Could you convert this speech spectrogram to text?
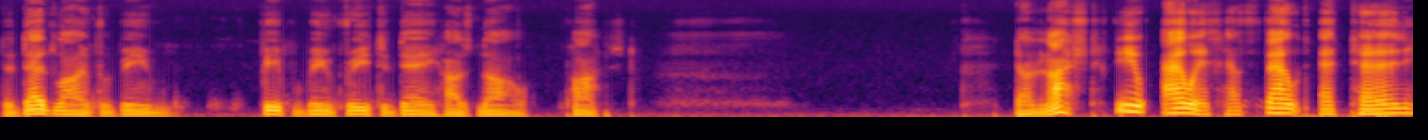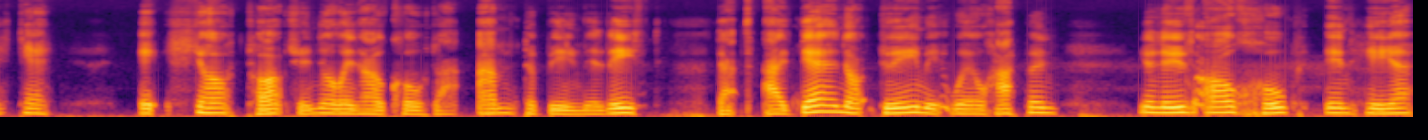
The deadline for being people being free today has now passed. The last few hours have felt eternity. It's so torture knowing how close I am to being released that I dare not dream it will happen. You lose all hope in here.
